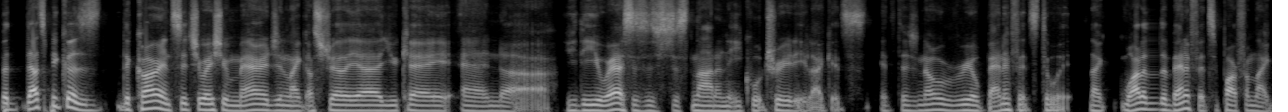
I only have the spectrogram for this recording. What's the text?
but that's because the current situation of marriage in like australia uk and uh the us is, is just not an equal treaty like it's it's there's no real benefits to it like what are the benefits apart from like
